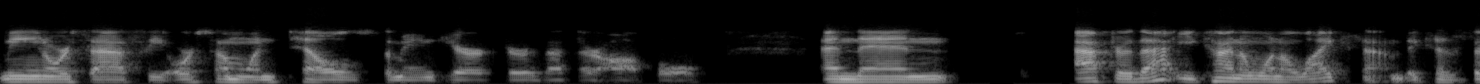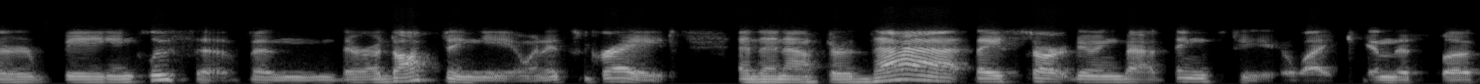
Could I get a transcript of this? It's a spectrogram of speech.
mean or sassy, or someone tells the main character that they're awful. And then after that, you kind of want to like them because they're being inclusive and they're adopting you, and it's great. And then after that, they start doing bad things to you. Like in this book,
